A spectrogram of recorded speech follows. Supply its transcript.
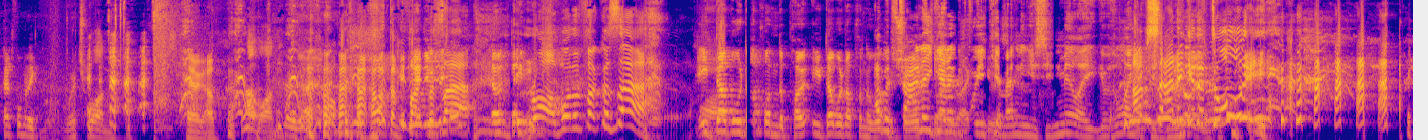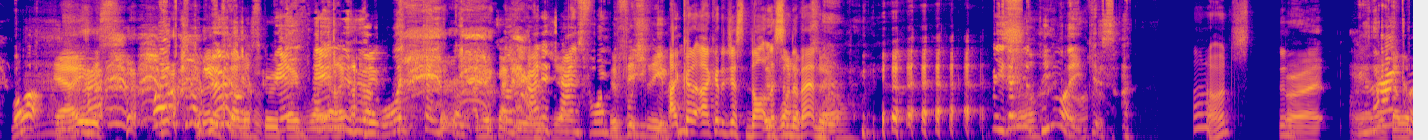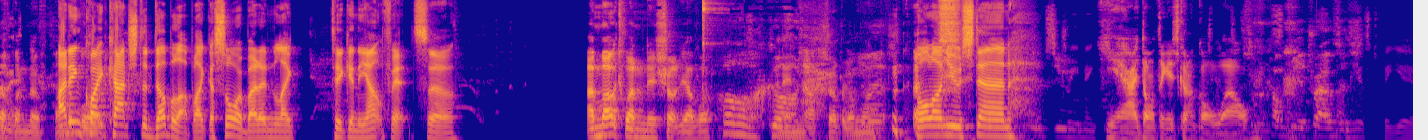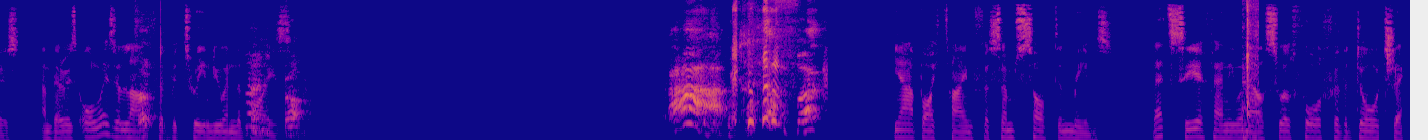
transform me. Which one? that There we go. That one. what the fuck was that? They- Rob, what the fuck was that? He oh. doubled up on the po- he doubled up on the. I was one trying to get so, it like, before you he came was- in and you seen me. Like it was only. I'm standing in a doorway. What? Yeah, he was. What can I do? kinda screwed Ben- over, Ben like, I who I knew- was, kind of like, I exactly I was who he trying to transform It was before you literally- came I could I could have just not There's listened to Ben. He's in the team, like. I don't know. It's, All right. So- Yeah, they on the. on I didn't board. quite catch the double up. Like I saw it, but I didn't like take in the outfit. So I marked one and then shot the other. Oh And then I shot the wrong one. all on you, Stan. Yeah, I don't think it's gonna go well. unused and there is always a laughter between you and the boys. Yeah, boy, time for some salt and memes. Let's see if anyone else will fall for the door trick.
